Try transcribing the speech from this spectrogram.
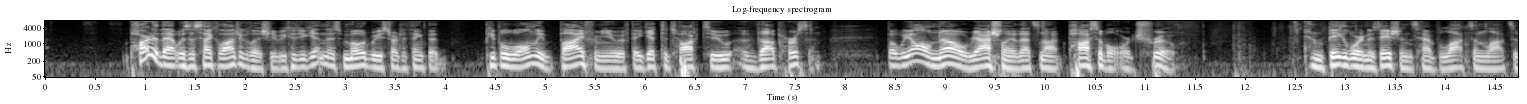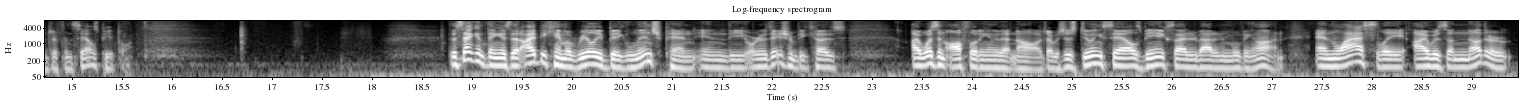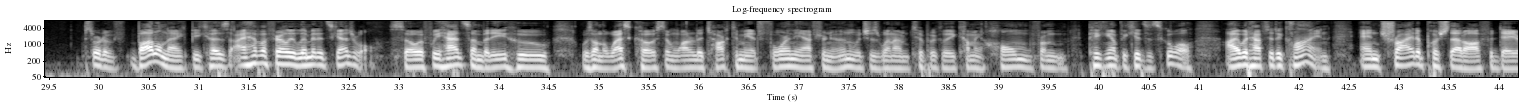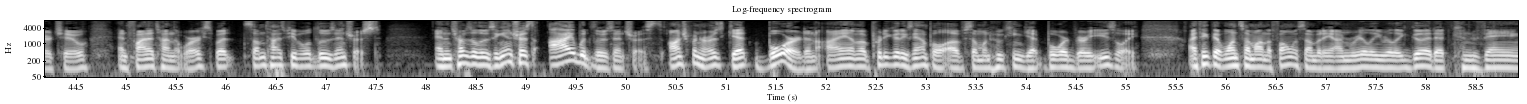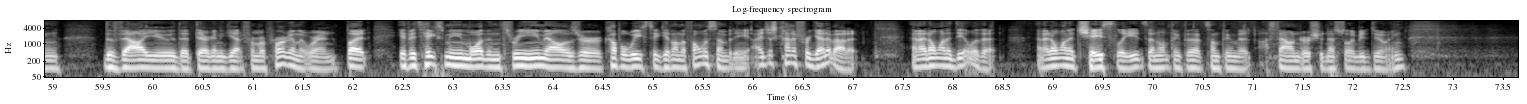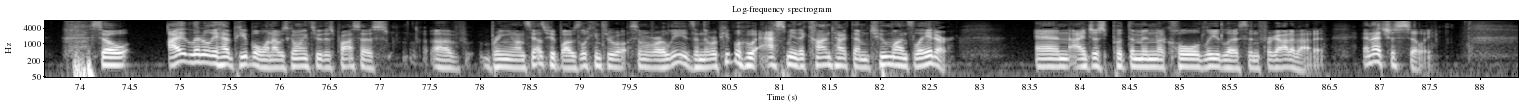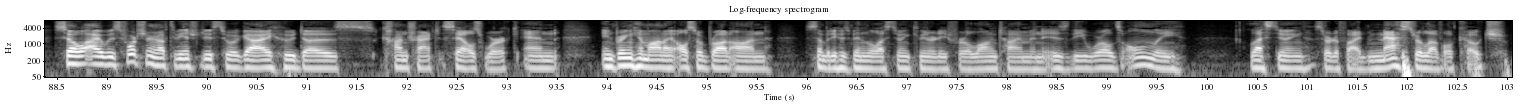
part of that was a psychological issue because you get in this mode where you start to think that people will only buy from you if they get to talk to the person. But we all know rationally that's not possible or true. And big organizations have lots and lots of different salespeople. The second thing is that I became a really big linchpin in the organization because I wasn't offloading any of that knowledge. I was just doing sales, being excited about it, and moving on. And lastly, I was another sort of bottleneck because I have a fairly limited schedule. So if we had somebody who was on the West Coast and wanted to talk to me at four in the afternoon, which is when I'm typically coming home from picking up the kids at school, I would have to decline and try to push that off a day or two and find a time that works. But sometimes people would lose interest. And in terms of losing interest, I would lose interest. Entrepreneurs get bored, and I am a pretty good example of someone who can get bored very easily. I think that once I'm on the phone with somebody, I'm really, really good at conveying the value that they're going to get from a program that we're in. But if it takes me more than three emails or a couple weeks to get on the phone with somebody, I just kind of forget about it, and I don't want to deal with it. And I don't want to chase leads. I don't think that that's something that a founder should necessarily be doing. So I literally have people when I was going through this process of bringing on salespeople, I was looking through some of our leads, and there were people who asked me to contact them two months later. And I just put them in a cold lead list and forgot about it. And that's just silly. So I was fortunate enough to be introduced to a guy who does contract sales work. And in bringing him on, I also brought on somebody who's been in the Less Doing community for a long time and is the world's only Less Doing certified master level coach.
